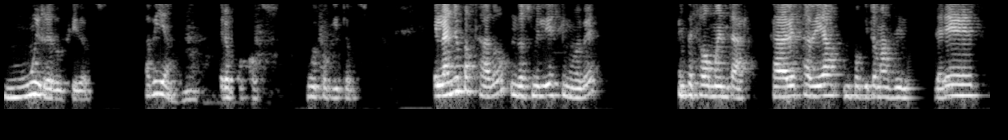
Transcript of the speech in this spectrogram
muy reducidos. Había, pero pocos, muy poquitos. El año pasado, en 2019, empezó a aumentar. Cada vez había un poquito más de interés,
